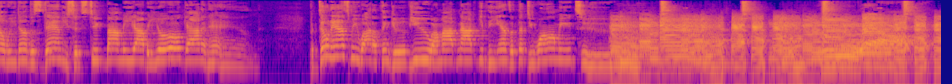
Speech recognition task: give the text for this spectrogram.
Understand. He said, Stick by me, I'll be your guiding hand. But don't ask me what I think of you. I might not give the answer that you want me to. Ooh, well.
